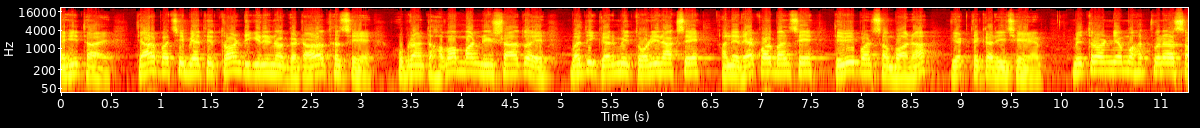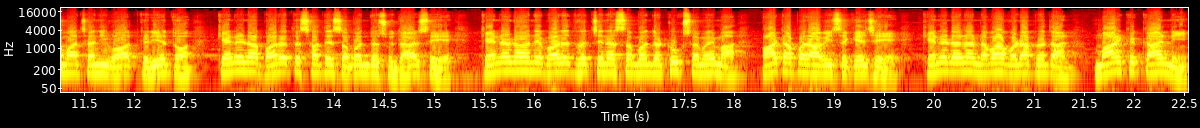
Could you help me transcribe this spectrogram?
નહીં થાય. ત્યાર પછી બેથી ત્રણ ડિગ્રીનો ઘટાડો થશે. ઉપરાંત હવામાન નિષ્ણાતોએ બધી ગરમી તોડી નાખશે અને રેકોર્ડ બનશે તેવી પણ સંભાવના વ્યક્ત કરી છે. મિત્રો, અન્ય મહત્વના સમાચારની વાત કરીએ તો કેનેડા ભારત સાથે સંબંધો સુધારશે. કેનેડા અને ભારત વચ્ચેના સંબંધો ટૂંક સમયમાં પાટા પર આવી શકે છે. કેનેડાના નવા વડાપ્રધાન માર્ક કાર્ની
